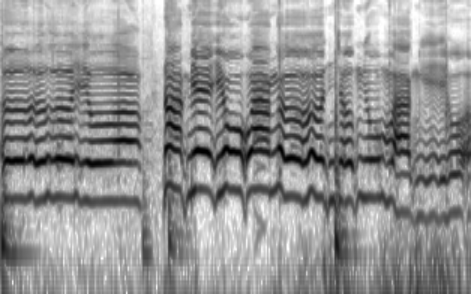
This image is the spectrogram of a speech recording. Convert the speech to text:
어요왕 남의 요왕 은 정요왕이요.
